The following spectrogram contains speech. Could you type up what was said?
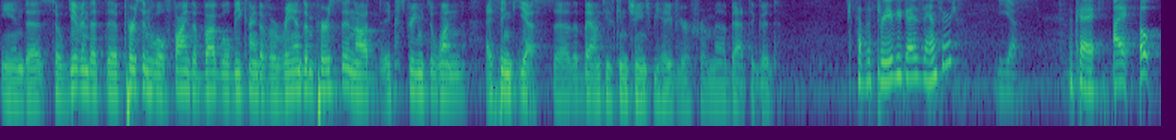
And uh, so, given that the person who will find the bug will be kind of a random person, not extreme to one, I think yes, uh, the bounties can change behavior from uh, bad to good. Have the three of you guys answered? Yes. Okay. I oh,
